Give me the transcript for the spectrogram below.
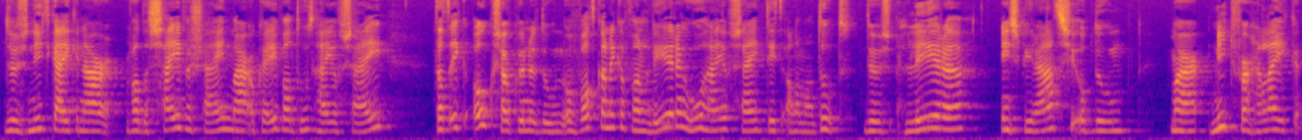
Dus niet kijken naar wat de cijfers zijn, maar oké, wat doet hij of zij? Dat ik ook zou kunnen doen. Of wat kan ik ervan leren hoe hij of zij dit allemaal doet? Dus leren, inspiratie opdoen, maar niet vergelijken.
